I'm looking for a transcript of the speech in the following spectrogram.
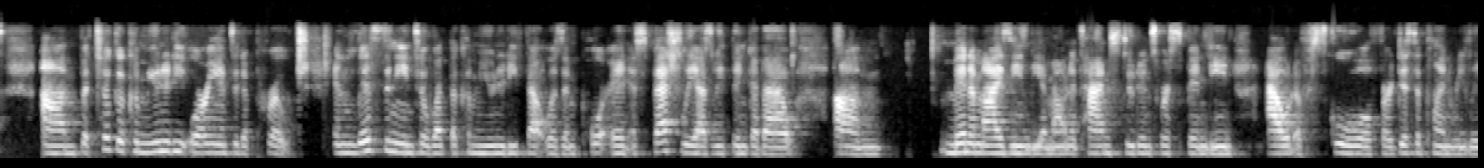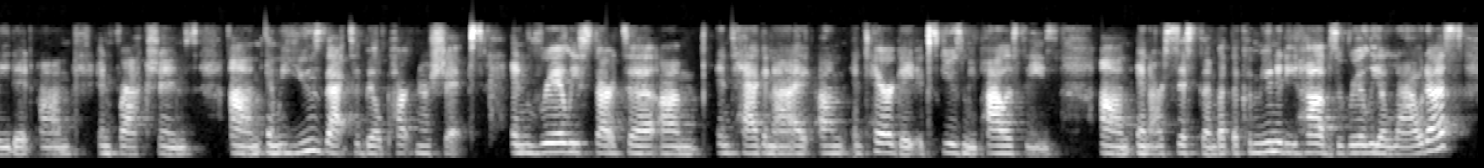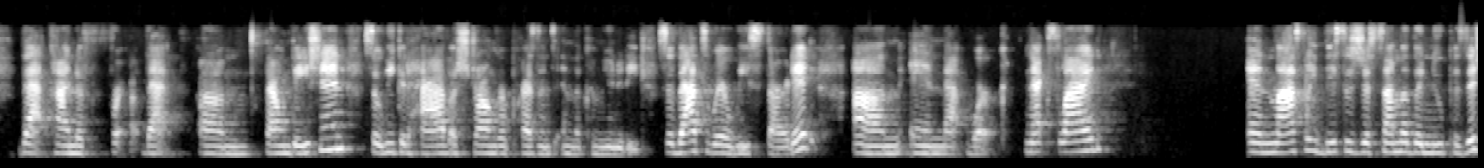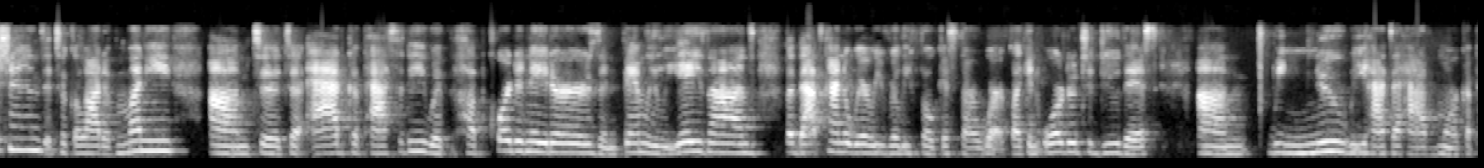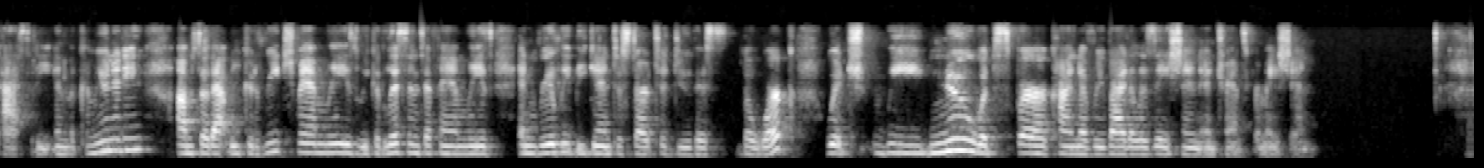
um, but took a community oriented approach and listening to what the community felt was important, especially as we think about um, minimizing the amount of time students were spending out of school for discipline related um, infractions. Um, and we use that to build partnerships and really start to um, antagonize, um, interrogate, excuse me, policies um, in our system. But the community hubs really allowed us that kind of, that um, foundation so we could have a stronger presence in the community. So that's where we started um, in that work. Next slide. And lastly, this is just some of the new positions. It took a lot of money um, to, to add capacity with hub coordinators and family liaisons, but that's kind of where we really focused our work. Like in order to do this, um, we knew we had to have more capacity in the community um, so that we could reach families, we could listen to families, and really begin to start to do this the work, which we knew would spur kind of revitalization and transformation.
